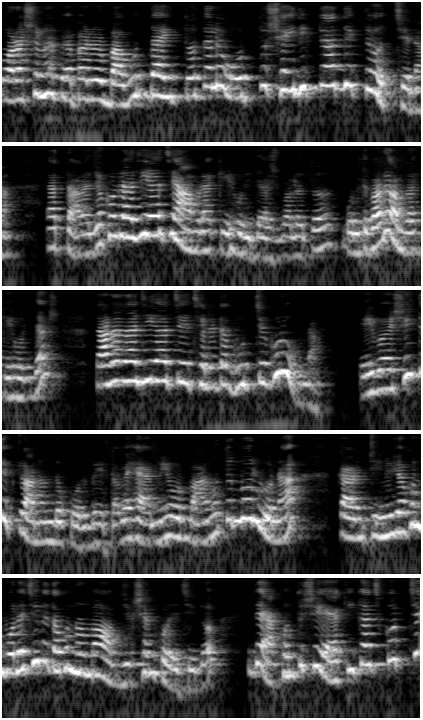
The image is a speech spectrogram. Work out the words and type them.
পড়াশোনার ব্যাপারে ওর বাবুর দায়িত্ব, তাহলে ওর তো সেই দিকটা আর দেখতে হচ্ছে না। আর তারা যখন রাজি আছে, আমরা কে হরিদাস বলো তো? বলতে পারো আমরা কে হরিদাস? তারা রাজি আছে, ছেলেটা ঘুরছে ঘুরুক না। এই বয়সেই তো একটু আনন্দ করবে। তবে হ্যাঁ আমি ওর মার মতন বলব না। কারণ টিনু যখন বলেছিল, তখন ওর মা অবজেকশন করেছিল। কিন্তু এখন তো সে একই কাজ করছে,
